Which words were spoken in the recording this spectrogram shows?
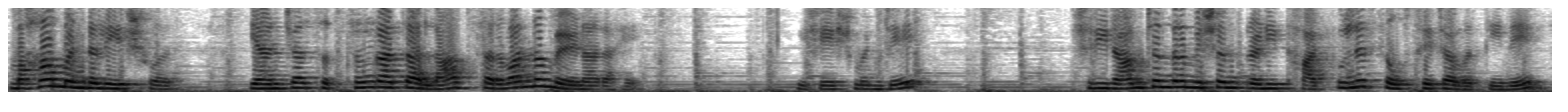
महामंडलेश्वर यांच्या सत्संगाचा लाभ सर्वांना मिळणार आहे. विशेष म्हणजे श्री रामचंद्र मिशन प्रणित हार्टफुलनेस संस्थेच्या वतीने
